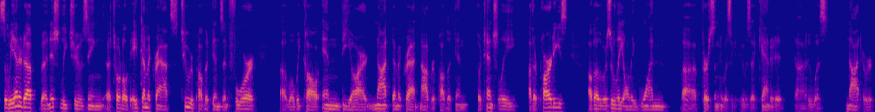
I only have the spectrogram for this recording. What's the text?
So we ended up initially choosing a total of eight Democrats, two Republicans, and four uh, what we call NDR, not Democrat, not Republican, potentially other parties. Although there was really only one uh, person who was who was a candidate uh, who was not or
